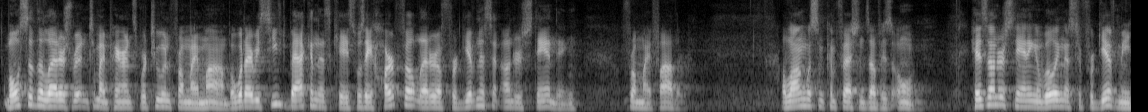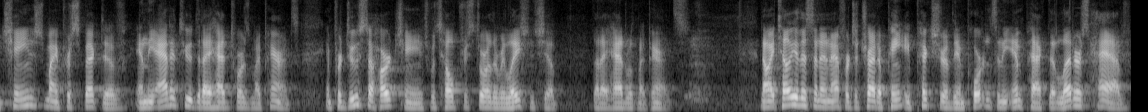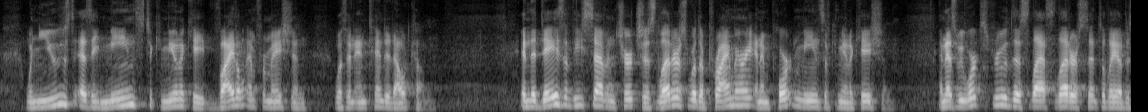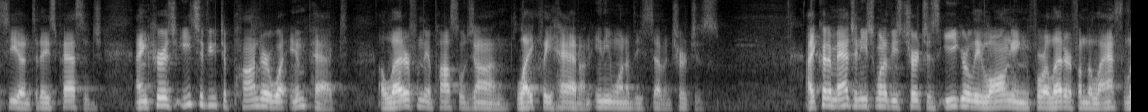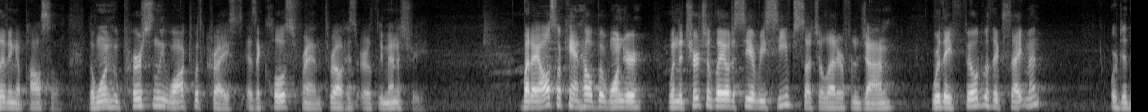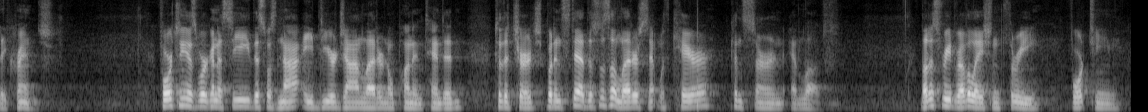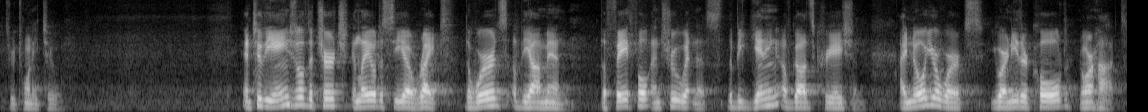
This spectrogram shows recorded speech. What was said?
Most of the letters written to my parents were to and from my mom, but what I received back in this case was a heartfelt letter of forgiveness and understanding from my father, along with some confessions of his own. His understanding and willingness to forgive me changed my perspective and the attitude that I had towards my parents and produced a heart change which helped restore the relationship that I had with my parents. Now, I tell you this in an effort to try to paint a picture of the importance and the impact that letters have when used as a means to communicate vital information with an intended outcome. In the days of these seven churches, letters were the primary and important means of communication. And as we work through this last letter sent to Laodicea in today's passage, I encourage each of you to ponder what impact a letter from the Apostle John likely had on any one of these seven churches. I could imagine each one of these churches eagerly longing for a letter from the last living apostle the one who personally walked with Christ as a close friend throughout his earthly ministry. But I also can't help but wonder when the church of Laodicea received such a letter from John, were they filled with excitement or did they cringe? Fortunately, as we're going to see, this was not a Dear John letter, no pun intended, to the church, but instead, this was a letter sent with care, concern, and love. Let us read Revelation 3 14 through 22. And to the angel of the church in Laodicea, write the words of the Amen, the faithful and true witness, the beginning of God's creation. I know your works. You are neither cold nor hot.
